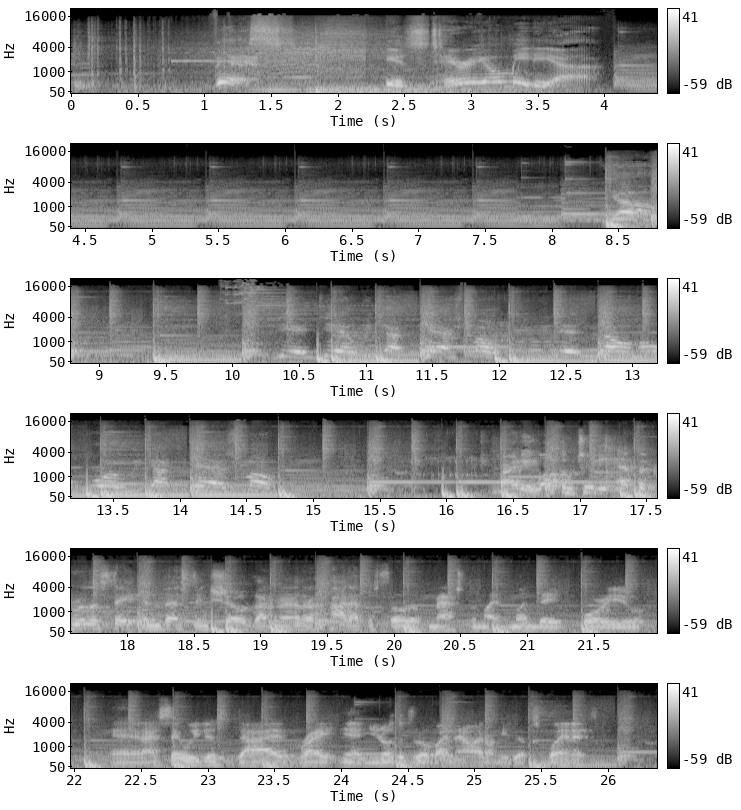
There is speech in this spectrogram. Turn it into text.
This is Theriault Media. Yo. Yeah, yeah, we got the cash flow. You didn't know, homeboy, we got the cash flow. Alrighty, welcome to the Epic Real Estate Investing Show. Got another hot episode of Mastermind Monday for you. And I say we just dive right in. You know the drill by now, I don't need to explain it.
